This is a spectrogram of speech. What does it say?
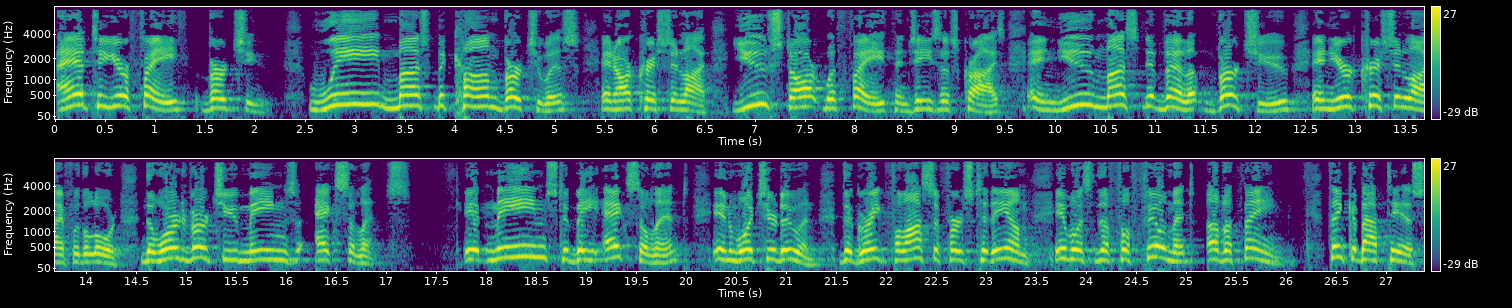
Add to your faith virtue. We must become virtuous in our Christian life. You start with faith in Jesus Christ and you must develop virtue in your Christian life with the Lord. The word virtue means excellence. It means to be excellent in what you're doing. The Greek philosophers, to them, it was the fulfillment of a thing. Think about this.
